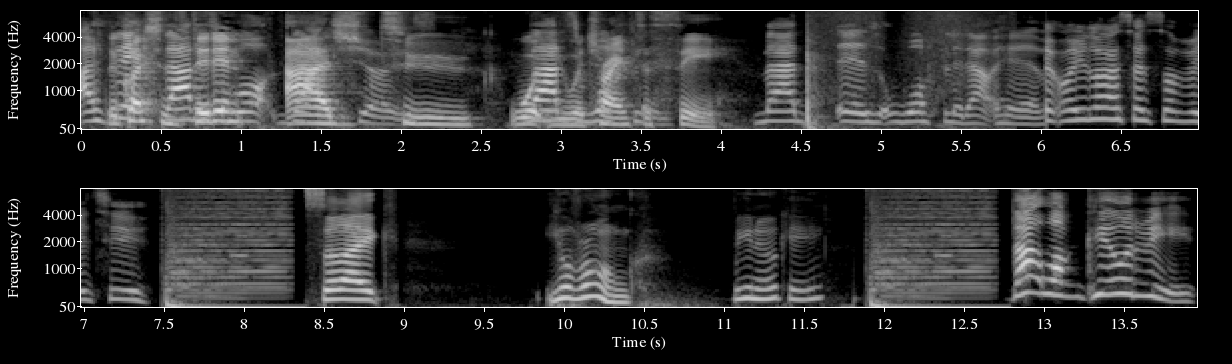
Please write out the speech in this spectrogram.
I The think question that is didn't what that add shows. to what Man's you were trying to say. Man is waffling out here. Oh, you know, I said something too. So, like, you're wrong. But, you know, okay. That one killed me.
